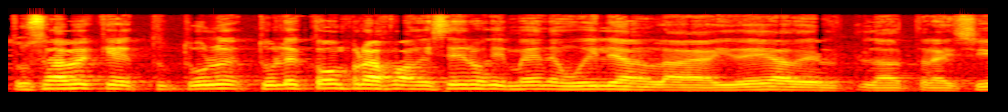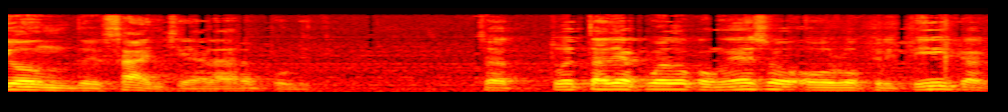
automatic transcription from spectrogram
Tú sabes que tú, le, tú, le, compras a Juan Isidro Jiménez, William, la idea de la traición de Sánchez a la República. O sea, ¿tú estás de acuerdo con eso o lo criticas?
